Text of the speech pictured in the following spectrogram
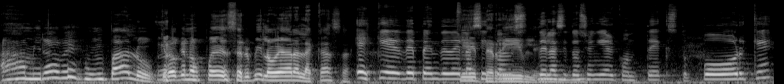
ah, mira, ves, un palo, creo que nos puede servir, lo voy a dar a la casa. Es que depende de la, Qué de la situación y el contexto. Porque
